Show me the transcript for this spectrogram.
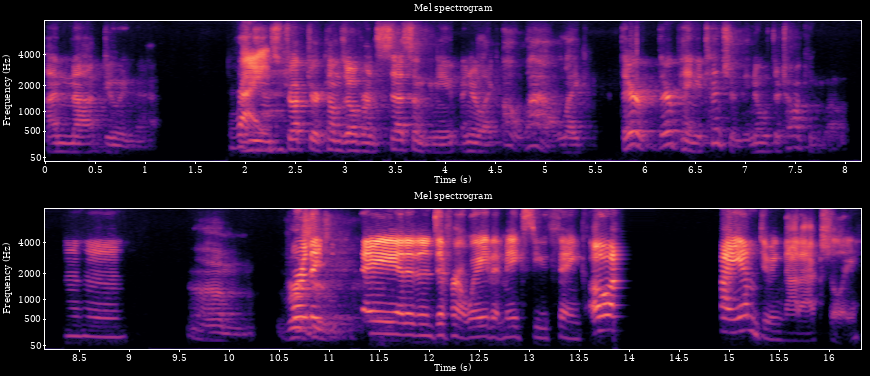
I'm not doing that. And the instructor comes over and says something to you, and you're like, oh wow, like they're they're paying attention. They know what they're talking about. Mm-hmm. Um, Or they say it in a different way that makes you think, oh, I am doing that actually.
